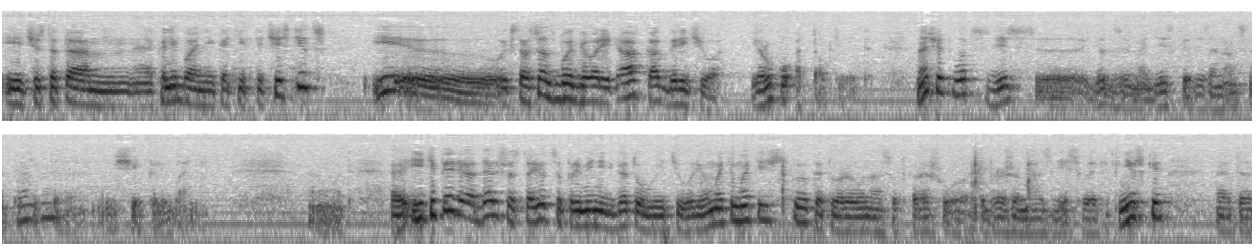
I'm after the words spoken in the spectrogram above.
и частота колебаний каких-то частиц, и э, экстрасенс будет говорить, ах, как горячо, и руку отталкивает. Значит, вот здесь э, идет взаимодействие резонансных каких-то вещей, колебаний. Вот. Э, и теперь дальше остается применить готовую теорию математическую, которая у нас вот хорошо отображена здесь, в этой книжке. Это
